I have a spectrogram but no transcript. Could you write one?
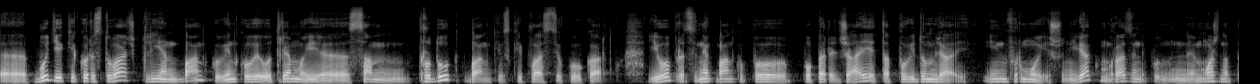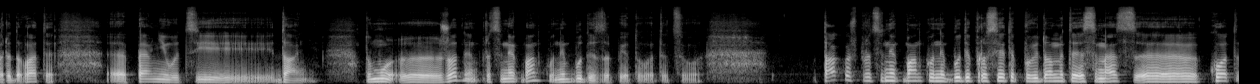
Е, Будь-який користувач, клієнт банку, він коли отримує сам продукт, банківський пластикову картку, його працівник банку попереджає та повідомляє і інформує, що ні в якому разі не можна передавати е, певні оці дані. Тому жоден працівник банку не буде запитувати цього. Також працівник банку не буде просити повідомити смс-код,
